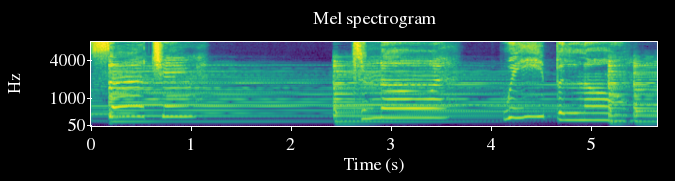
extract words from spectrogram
searching to know where we belong.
